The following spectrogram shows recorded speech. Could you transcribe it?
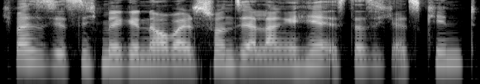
Ich weiß es jetzt nicht mehr genau, weil es schon sehr lange her ist, dass ich als Kind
